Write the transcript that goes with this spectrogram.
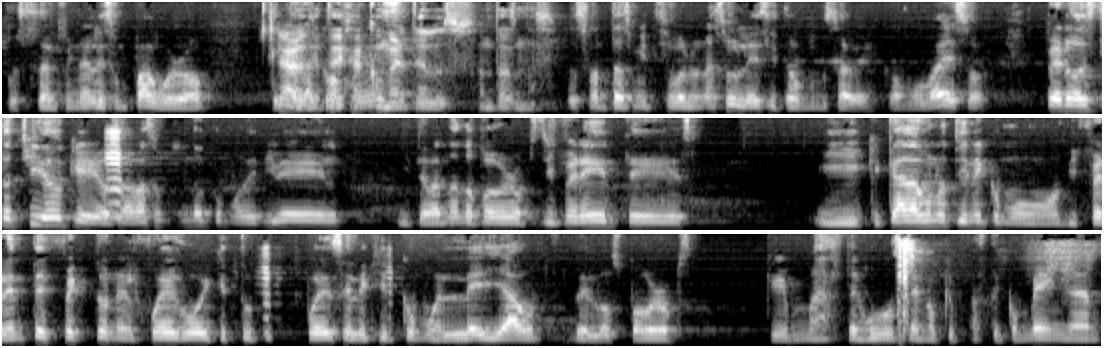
pues al final es un power-up. Claro, la que te deja comerte a los fantasmas. Los fantasmitas se vuelven azules y todo el mundo sabe cómo va eso. Pero está chido que, o sea, vas subiendo como de nivel y te van dando power-ups diferentes y que cada uno tiene como diferente efecto en el juego y que tú puedes elegir como el layout de los power-ups que más te gusten o que más te convengan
